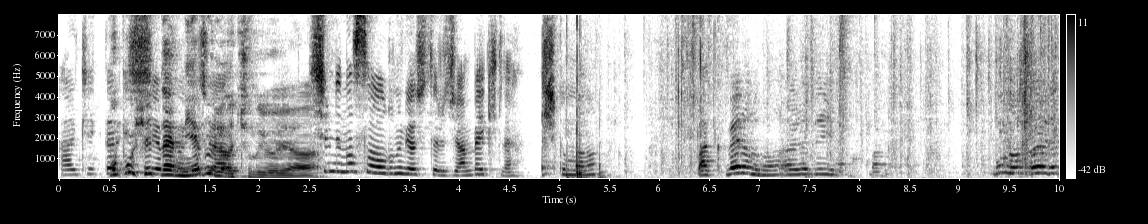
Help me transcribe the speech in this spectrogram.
Erkekler Bu iş poşetler niye böyle açılıyor ya? Şimdi nasıl olduğunu göstereceğim. Bekle. Aşkım bana. Bak ver onu bana. Öyle değil. Bak. Bunu öyle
